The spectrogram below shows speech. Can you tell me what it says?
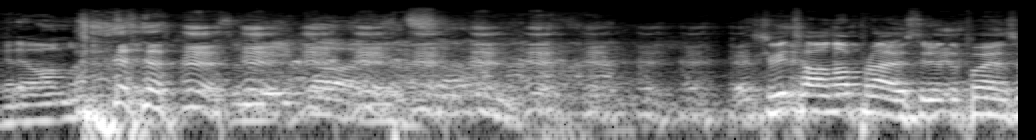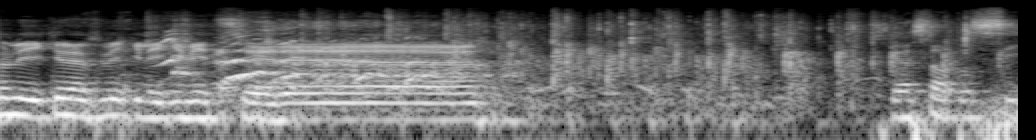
Er det andre som liker vitser? Skal vi ta en applausrunde på en som liker en som ikke liker vitser? eh? Skal jeg starte å si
